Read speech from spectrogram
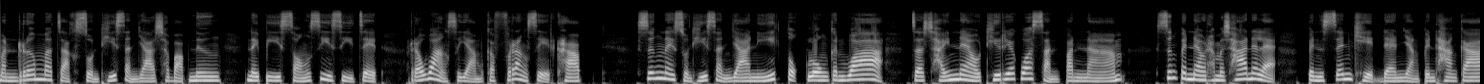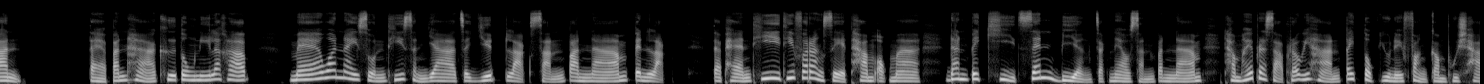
มันเริ่มมาจากสนธิสัญญาฉบับหนึ่งในปี 2447 ระหว่างสยามกับฝรั่งเศสครับ ซึ่งในสนธิสัญญานี้ตกลงกันว่า จะใช้แนวที่เรียกว่าสันปันน้ำซึ่งเป็นแนวธรรมชาตินี่แหละ เป็นเส้นเขตแดนอย่างเป็นทางการ แต่ปัญหาคือตรงนี้แหละครับ แม้ว่าในสนธิสัญญาจะยึดหลักสันปันน้ำเป็นหลัก แต่แผนที่ที่ฝรั่งเศสทำออกมา ดันไปขีดเส้นเบี่ยงจากแนวสันปันน้ำทำให้ปราสาทพระวิหารไปตกอยู่ในฝั่งกัมพูชา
